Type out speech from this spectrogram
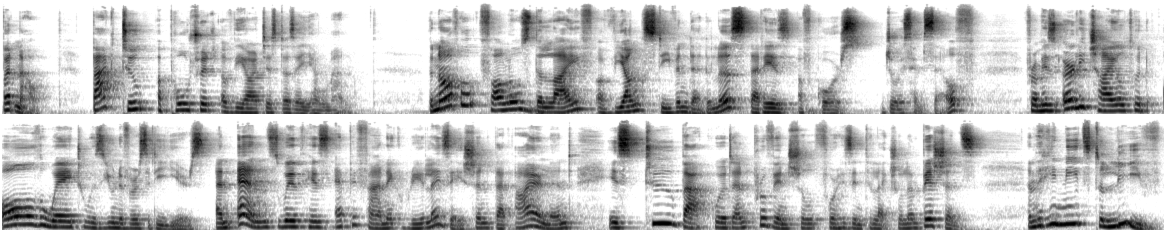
But now, back to A Portrait of the Artist as a Young Man. The novel follows the life of young Stephen Dedalus, that is, of course, Joyce himself, from his early childhood all the way to his university years, and ends with his epiphanic realization that Ireland is too backward and provincial for his intellectual ambitions, and that he needs to leave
